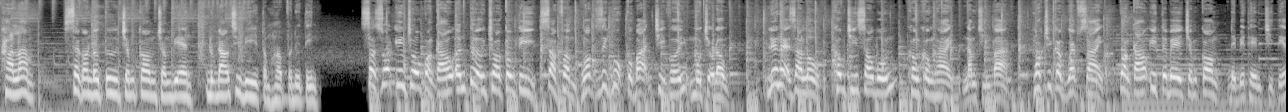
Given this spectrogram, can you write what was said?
Hà Lam Sài Gòn đầu tư.com.vn Độc đáo TV tổng hợp và đưa tin. Sản xuất intro quảng cáo ấn tượng cho công ty, sản phẩm hoặc dịch vụ của bạn chỉ với 1 triệu đồng. Liên hệ Zalo 0964 002 593 hoặc truy cập website quảng cáo itb.com để biết thêm chi tiết.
